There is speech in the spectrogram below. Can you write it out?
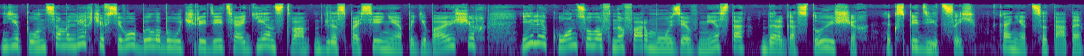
японцам легче всего было бы учредить агентство для спасения погибающих или консулов на Формозе вместо дорогостоящих экспедиций. Конец цитаты.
